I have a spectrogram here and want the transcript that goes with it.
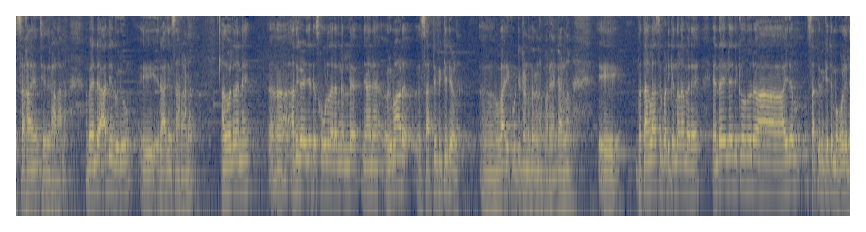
സഹായം ചെയ്ത ഒരാളാണ് അപ്പോൾ എന്റെ ആദ്യ ഗുരുവും ഈ രാജൻ സാറാണ്. അതുപോലെ തന്നെ അത് കഴിഞ്ഞിട്ട് സ്കൂൾ തലങ്ങളിൽ ഞാൻ ഒരുപാട് സർട്ടിഫിക്കറ്റുകൾ വാരി കൂട്ടിയിട്ടുണ്ടെന്ന് വേണം പറയാം കാരണം ഈ പത്താം ക്ലാസ് പഠിക്കുന്നിടം വരെ എന്റെ കയ്യിൽ എനിക്ക് തോന്നുന്നു ഒരു ആയിരം സർട്ടിഫിക്കറ്റ് മുകളിൽ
